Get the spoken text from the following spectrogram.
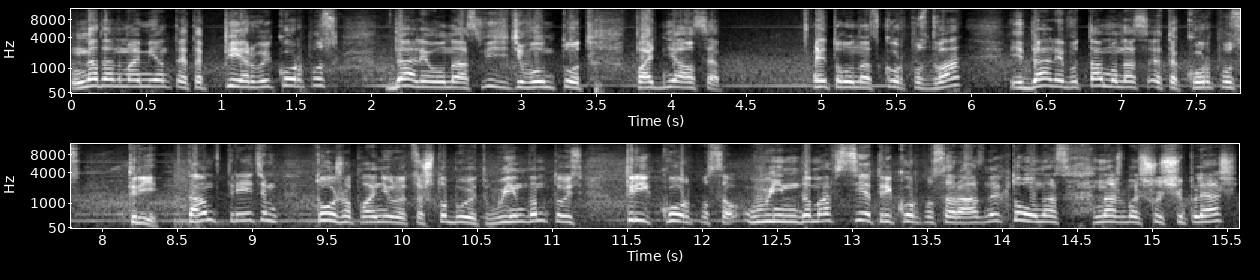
На данный момент это первый корпус. Далее у нас, видите, вон тот поднялся. Это у нас корпус 2. И далее вот там у нас это корпус 3. Там в третьем тоже планируется, что будет Windom. То есть три корпуса Windom. Все три корпуса разных. То у нас наш большущий пляж.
